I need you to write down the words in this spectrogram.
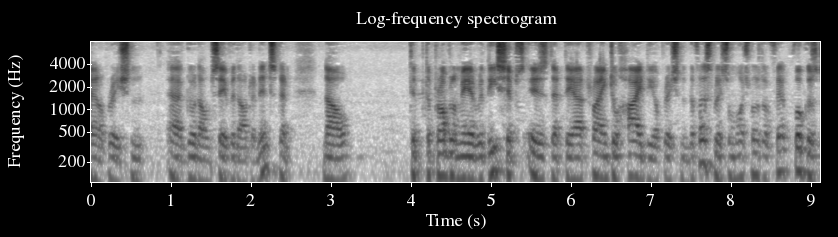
an operation uh, go down safe without an incident. Now, the, the problem here with these ships is that they are trying to hide the operation in the first place. So more of focus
